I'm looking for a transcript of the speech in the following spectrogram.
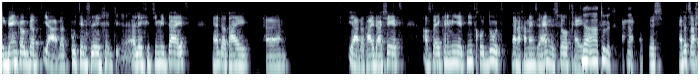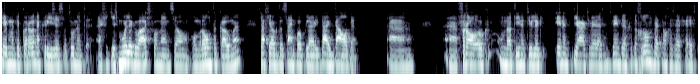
ik denk ook dat, ja, dat Poetins eh, legitimiteit, hè, dat, hij, uh, ja, dat hij daar zit, als de economie het niet goed doet, ja, dan gaan mensen hem de schuld geven. Ja, natuurlijk. Ja. Uh, dus dat zag je ook met de coronacrisis, toen het eventjes moeilijk was voor mensen om, om rond te komen, zag je ook dat zijn populariteit daalde. Uh, vooral ook omdat hij natuurlijk in het jaar 2020 de grondwet nog eens heeft, heeft,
